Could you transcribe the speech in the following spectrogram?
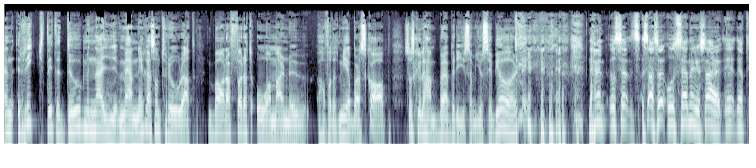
en riktigt dum, naiv människa som tror att bara för att Omar nu har fått ett medborgarskap så skulle han börja bry sig om Jussi Björling. Nej, men, och, sen, alltså, och sen är det så här, eh, att,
